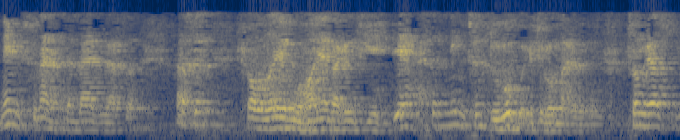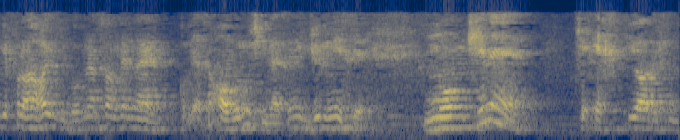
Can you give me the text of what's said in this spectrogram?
نمی‌تونن اصلا بعضی وقتا اصلا شاملای روحانی بگیم که یک ده اصلا نمی‌تونه دروغ بگه جلو مردم. چون میرس یه فلان هایی که گفت میرس نه خب اصلا آبروش اینجوری نیست. ممکنه که اختیارشون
